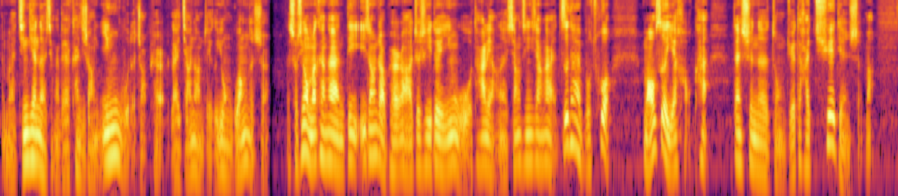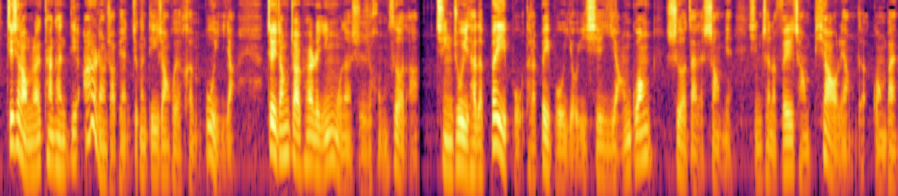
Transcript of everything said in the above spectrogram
那么今天呢，想给大家看几张鹦鹉的照片，来讲讲这个用光的事儿。首先我们来看看第一张照片啊，这是一对鹦鹉，它俩呢相亲相爱，姿态不错，毛色也好看，但是呢总觉得还缺点什么。接下来我们来看看第二张照片，就跟第一张会很不一样。这张照片的鹦鹉呢是红色的啊，请注意它的背部，它的背部有一些阳光射在了上面，形成了非常漂亮的光斑。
